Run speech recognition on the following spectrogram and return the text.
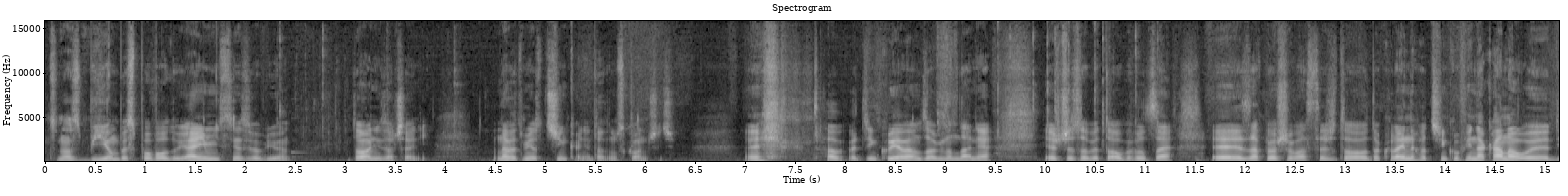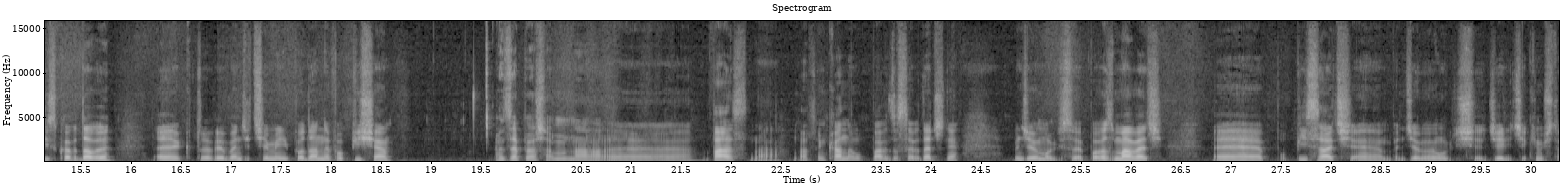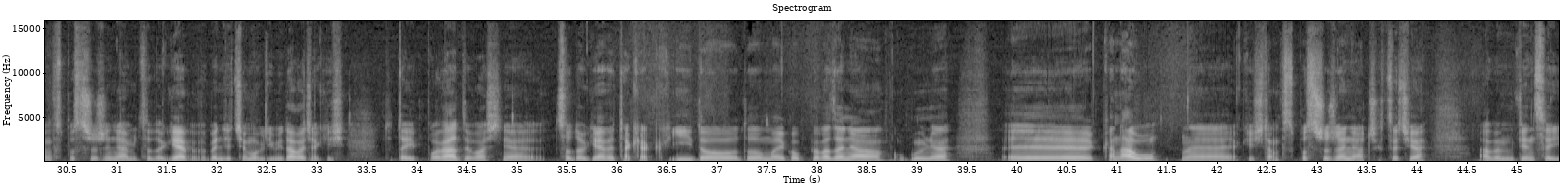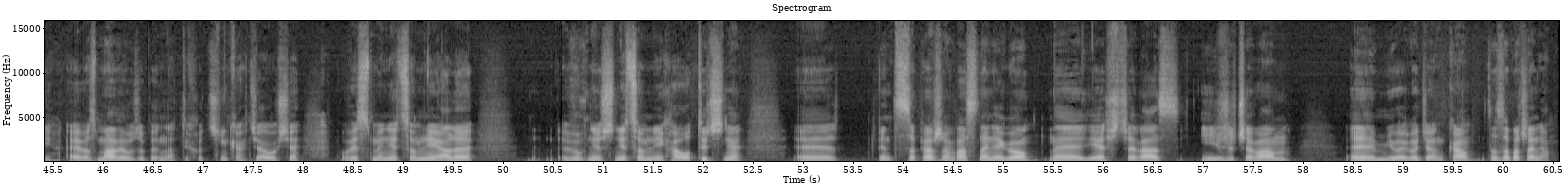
Co nas biją bez powodu, ja im nic nie zrobiłem. To oni zaczęli. Nawet mi odcinka nie dadzą skończyć. E, Dobra, dziękuję wam za oglądanie. Jeszcze sobie to obrócę. E, Zaproszę Was też do, do kolejnych odcinków i na kanał e, Discordowy, e, który będziecie mieli podany w opisie. Zapraszam na e, Was, na, na ten kanał bardzo serdecznie. Będziemy mogli sobie porozmawiać, popisać, e, będziemy mogli się dzielić jakimiś tam spostrzeżeniami co do gier. Wy będziecie mogli mi dawać jakieś tutaj porady właśnie co do giery, tak jak i do, do mojego prowadzenia ogólnie e, kanału. E, jakieś tam spostrzeżenia, czy chcecie, abym więcej e, rozmawiał, żeby na tych odcinkach działo się powiedzmy nieco mniej, ale również nieco mniej chaotycznie. Więc zapraszam Was na niego e, jeszcze raz i życzę Wam e, miłego dzionka. Do zobaczenia.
